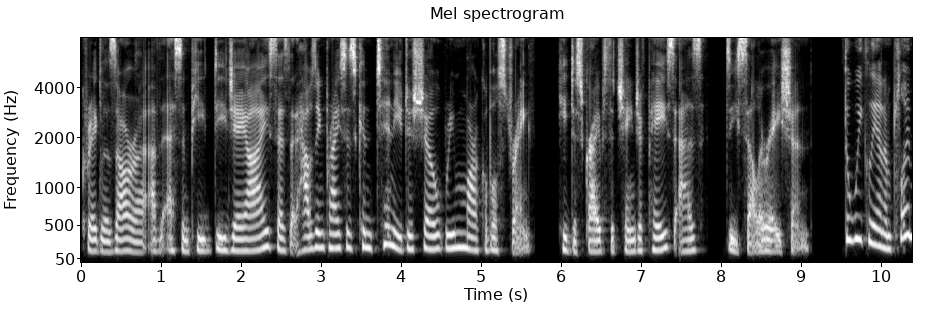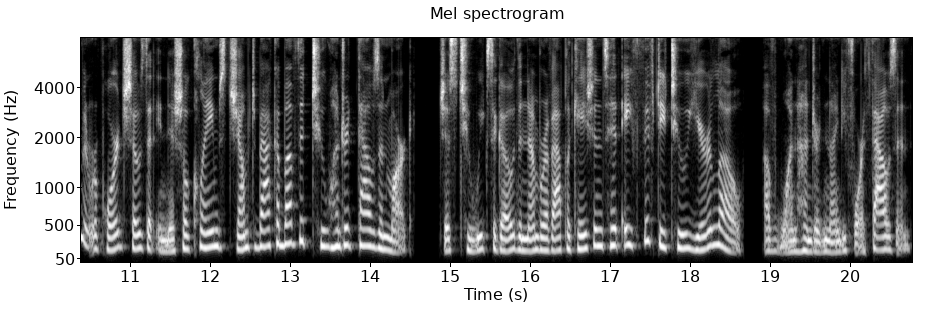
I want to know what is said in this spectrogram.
Craig Lazzara of the S&P DJI says that housing prices continue to show remarkable strength. He describes the change of pace as deceleration. The weekly unemployment report shows that initial claims jumped back above the 200,000 mark. Just 2 weeks ago, the number of applications hit a 52-year low of 194,000.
